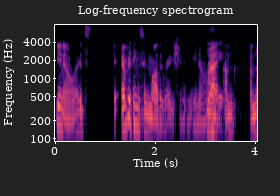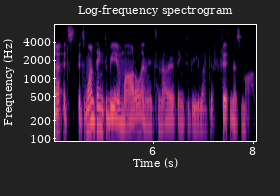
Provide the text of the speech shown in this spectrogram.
you know, it's everything's in moderation, you know. Right. I, I'm I'm not. It's it's one thing to be a model, and it's another thing to be like a fitness model,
